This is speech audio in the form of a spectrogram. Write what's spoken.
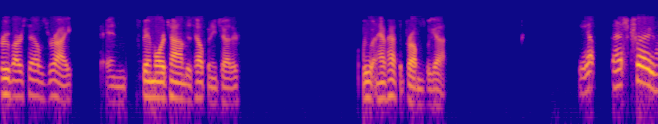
prove ourselves right and spend more time just helping each other, we wouldn't have half the problems we got. Yep, that's true.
